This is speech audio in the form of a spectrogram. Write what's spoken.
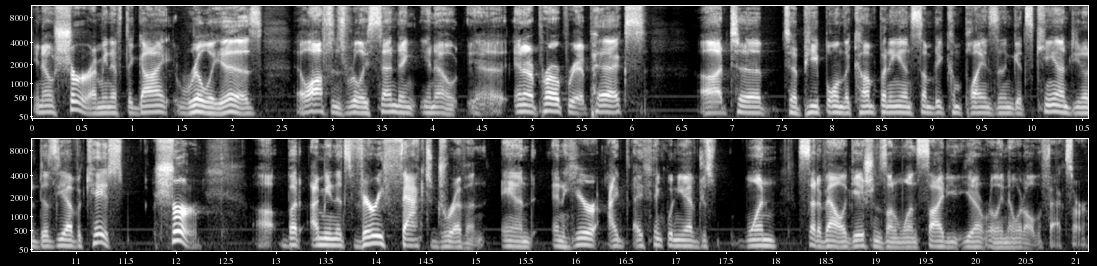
you know, sure. I mean, if the guy really is, Lofton's really sending, you know, uh, inappropriate pics uh, to to people in the company and somebody complains and gets canned, you know, does he have a case? Sure. Uh, but I mean, it's very fact driven, and and here I, I think when you have just one set of allegations on one side, you, you don't really know what all the facts are.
